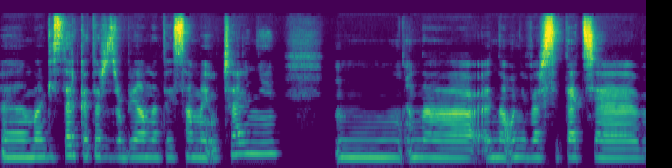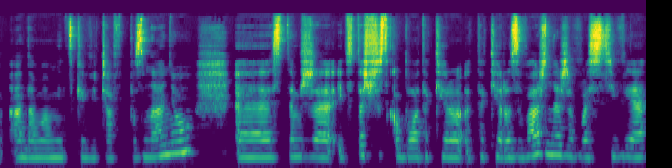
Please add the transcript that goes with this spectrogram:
E, magisterkę też zrobiłam na tej samej uczelni, mm, na, na Uniwersytecie Adama Mickiewicza w Poznaniu. E, z tym, że i to też wszystko było takie, takie rozważne, że właściwie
